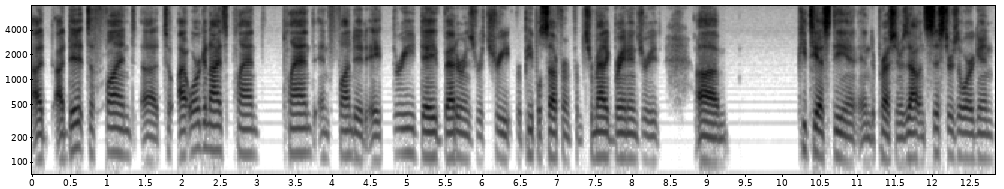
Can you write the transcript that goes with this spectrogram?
I I did it to fund. Uh, to I organized, planned, planned, and funded a three day veterans retreat for people suffering from traumatic brain injury, um, PTSD, and, and depression. It was out in Sisters, Oregon.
